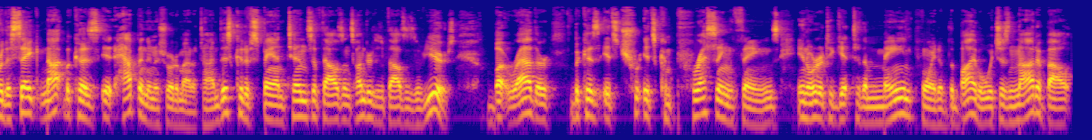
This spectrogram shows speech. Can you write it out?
for the sake, not because it happened in a short amount of time, this could have spanned tens of thousands, hundreds of thousands of years, but rather because it's tr- it's compressing things in order to get to the main point of the Bible, which is not about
